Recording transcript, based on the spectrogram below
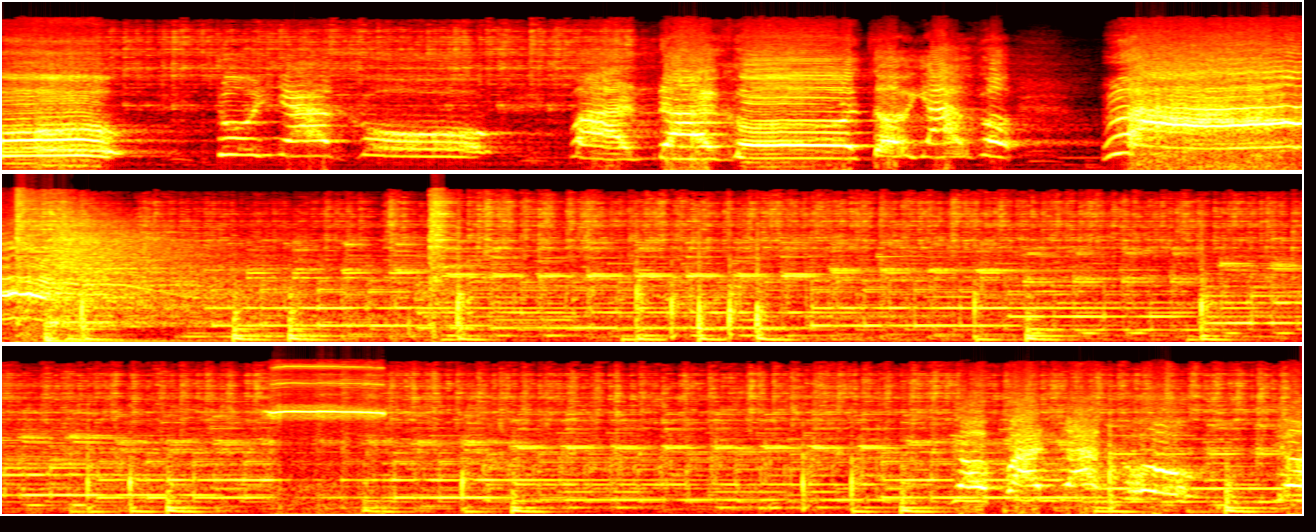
Bandaku. Dunyaku. Bandaku. Dunyaku. Ah! Yo bandaku. Yo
